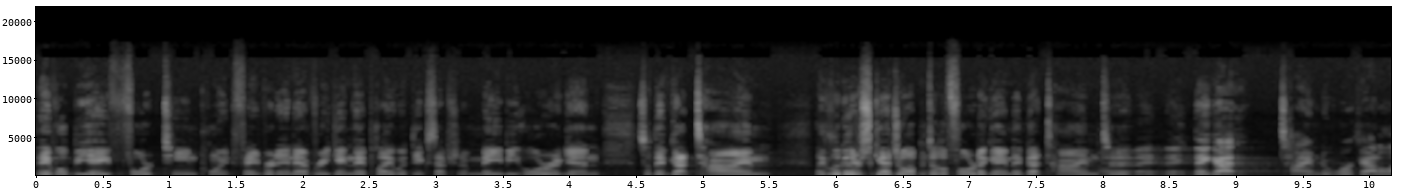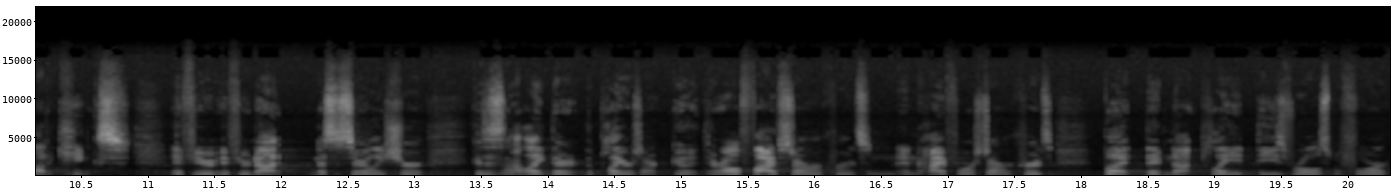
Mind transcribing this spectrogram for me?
they will be a 14 point favorite in every game they play, with the exception of maybe Oregon. So they've got time. Like, look at their schedule up until the Florida game. They've got time oh, to. Oh, yeah. they, they, they time to work out a lot of kinks. If you're if you're not necessarily sure, because it's not like the players aren't good. They're all five star recruits and, and high four star recruits, but they've not played these roles before.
